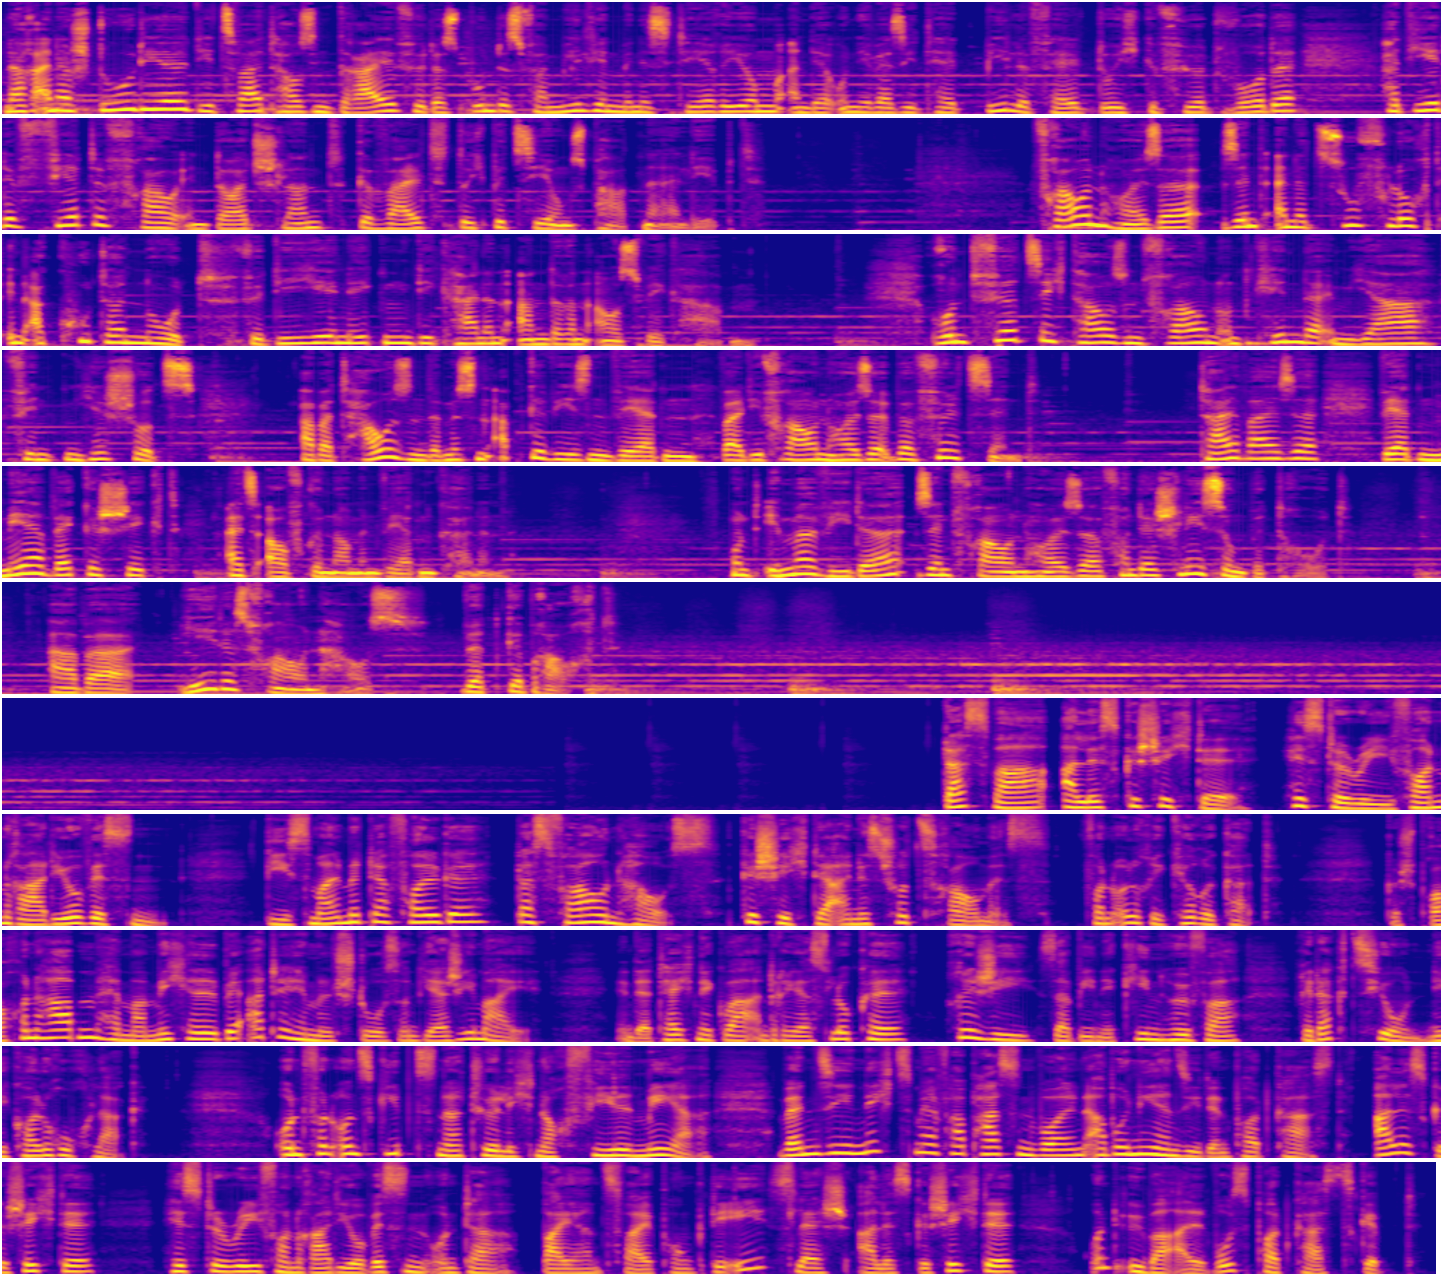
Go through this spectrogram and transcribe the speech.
Nach einer Studie, die 2003 für das Bundesfamilienministerium an der Universität Bielefeld durchgeführt wurde, hat jede vierte Frau in Deutschland Gewalt durch Beziehungspartner erlebt. Frauenhäuser sind eine Zuflucht in akuter Not für diejenigen, die keinen anderen Ausweg haben. Rund 40.000 Frauen und Kinder im Jahr finden hier Schutz, aber Tausende müssen abgewiesen werden, weil die Frauenhäuser überfüllt sind. Teilweise werden mehr weggeschickt, als aufgenommen werden können. Und immer wieder sind Frauenhäuser von der Schließung bedroht. Aber jedes Frauenhaus wird gebraucht. Das war Alles Geschichte, History von Radio Wissen. Diesmal mit der Folge Das Frauenhaus, Geschichte eines Schutzraumes von Ulrike Rückert. Gesprochen haben Hemmer Michel, Beate Himmelstoß und Jerzy May. In der Technik war Andreas Lucke, Regie Sabine Kienhöfer, Redaktion Nicole Ruchlack. Und von uns gibt's natürlich noch viel mehr. Wenn Sie nichts mehr verpassen wollen, abonnieren Sie den Podcast. Alles Geschichte, History von Radio Wissen unter bayern2.de slash allesgeschichte und überall, wo es Podcasts gibt.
